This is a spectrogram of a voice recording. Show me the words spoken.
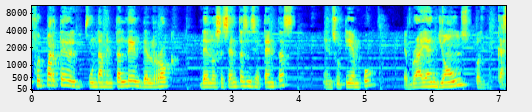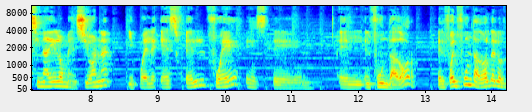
fue parte del, fundamental del, del rock de los 60s y 70s en su tiempo. Eh, Brian Jones, pues casi nadie lo menciona y pues es, él fue este, el, el, fundador, él fue el fundador de los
